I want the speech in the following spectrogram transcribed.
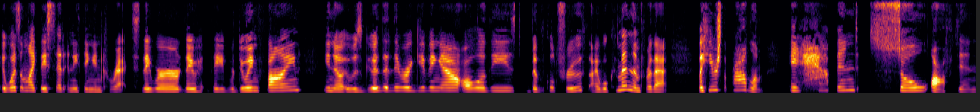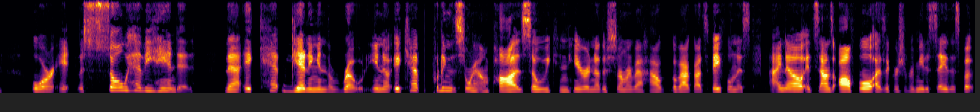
it wasn't like they said anything incorrect. They were they they were doing fine. You know, it was good that they were giving out all of these biblical truth. I will commend them for that. But here's the problem. It happened so often or it was so heavy-handed that it kept getting in the road. You know, it kept putting the story on pause so we can hear another sermon about how about God's faithfulness. I know it sounds awful as a Christian for me to say this, but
